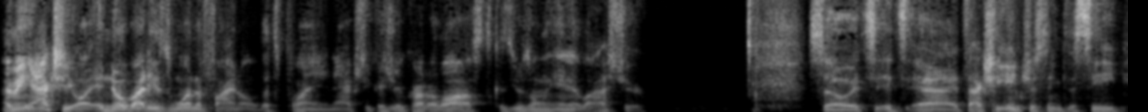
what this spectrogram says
I mean, actually, and nobody's won a final that's playing actually because Crowder lost because he was only in it last year. So it's it's uh, it's actually interesting to see,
